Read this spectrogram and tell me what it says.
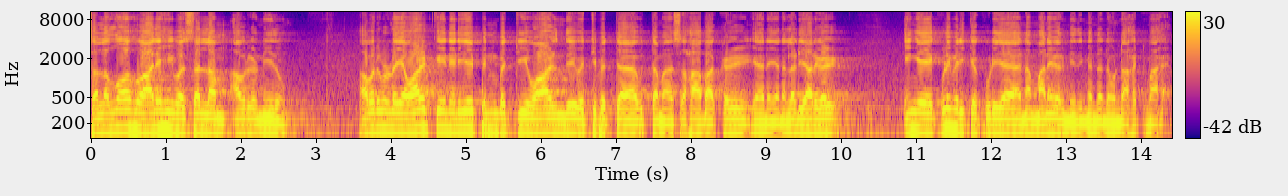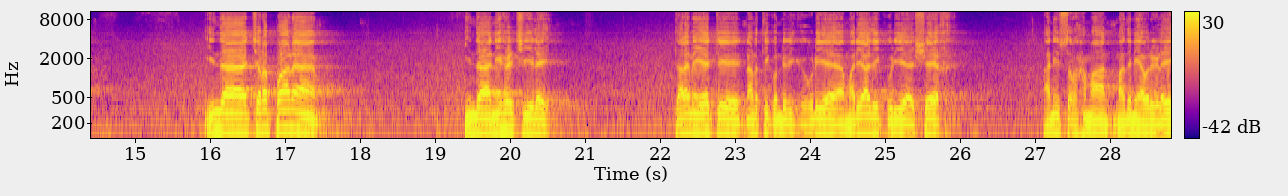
சல்லல்லாஹு அலஹி வசல்லம் அவர்கள் மீதும் அவர்களுடைய வாழ்க்கை நெறியை பின்பற்றி வாழ்ந்து வெற்றி பெற்ற உத்தம சஹாபாக்கள் ஏனைய நல்லடியார்கள் இங்கே குளிமிரிக்கக்கூடிய நம் அனைவர் மீதும் என்னென்று உண்டாகட்டுமாக? இந்த சிறப்பான இந்த நிகழ்ச்சியிலே தலைமையேற்று நடத்தி கொண்டிருக்கக்கூடிய மரியாதைக்குரிய ஷேக் அனீஸ் ரஹ்மான் மதனி அவர்களே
